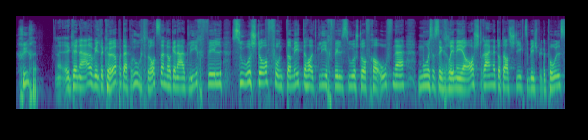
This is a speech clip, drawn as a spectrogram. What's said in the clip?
küchen. Äh, genau, weil der Körper der braucht trotzdem noch genau gleich viel Sauerstoff und damit er halt gleich viel Sauerstoff kann aufnehmen kann, muss er sich ein bisschen mehr anstrengen. Durch das steigt zum Beispiel der Puls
